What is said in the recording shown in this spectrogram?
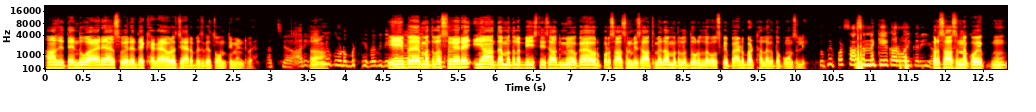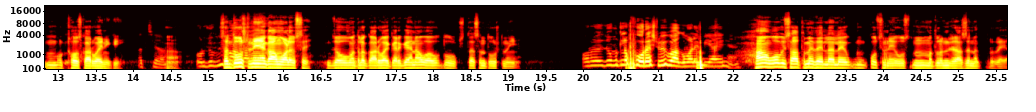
हाँ जी तेंदुआ आ रहा है सवेरे देखा गया और चार बज के चौंतीस मिनट पे। अच्छा और हाँ। देखा ये मतलब सवेरे यहाँ था मतलब बीस तीस आदमी हो गए और प्रशासन भी साथ में था मतलब दूर लगा उसके पैड बट्ठा लगा तो पहुँच ली। तो फिर प्रशासन ने क्या कार्रवाई करी प्रशासन ने कोई ठोस कार्रवाई नहीं की। अच्छा हाँ। और जो संतुष्ट नहीं है गाँव वाले उससे जो मतलब कार्रवाई कर गए ना वो तो उससे संतुष्ट नहीं है। और जो मतलब फॉरेस्ट विभाग वाले भी आए हैं। हाँ वो भी साथ में थे लाले कुछ नहीं उस मतलब निराशन रहा।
